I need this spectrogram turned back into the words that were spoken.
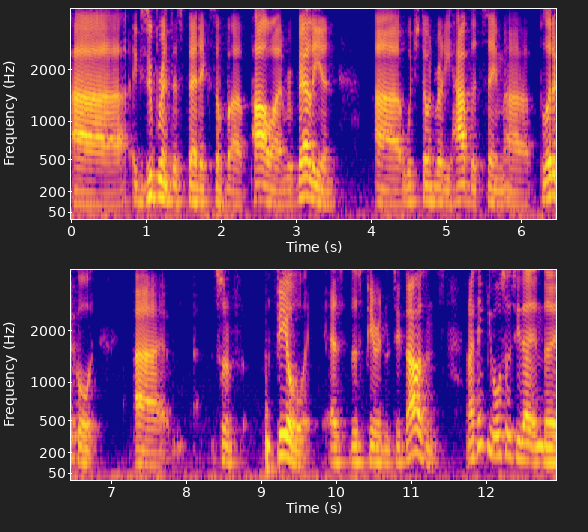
uh, exuberant aesthetics of uh, power and rebellion, uh, which don't really have that same uh, political uh, sort of feel as this period in the 2000s. And I think you also see that in the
